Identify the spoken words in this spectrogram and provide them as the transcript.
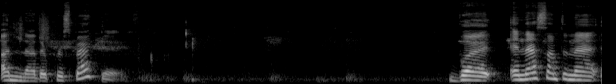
another perspective. But and that's something that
